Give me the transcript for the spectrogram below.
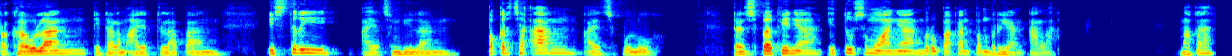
pergaulan di dalam ayat 8, istri ayat 9, pekerjaan ayat 10, dan sebagainya, itu semuanya merupakan pemberian Allah. Maka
